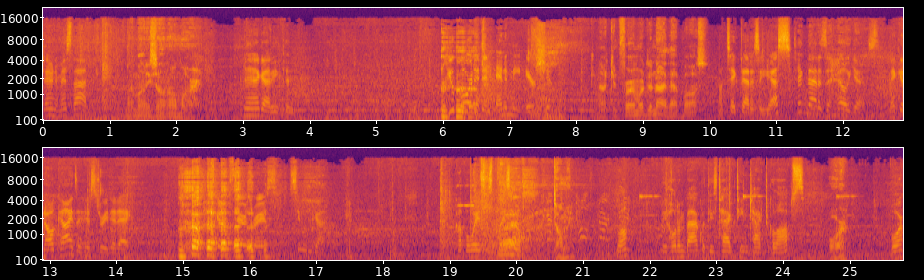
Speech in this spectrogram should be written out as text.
Shame to miss that. My money's on Omar. Yeah, I got Ethan. You boarded an enemy airship? Cannot confirm or deny that, boss. I'll take that as a yes. Take that as a hell yes. Making all kinds of history today. Let's get upstairs, Reyes. See what we got. A couple ways this plays out. Nice. Tell me. Well, we hold him back with these tag team tactical ops. Or Or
